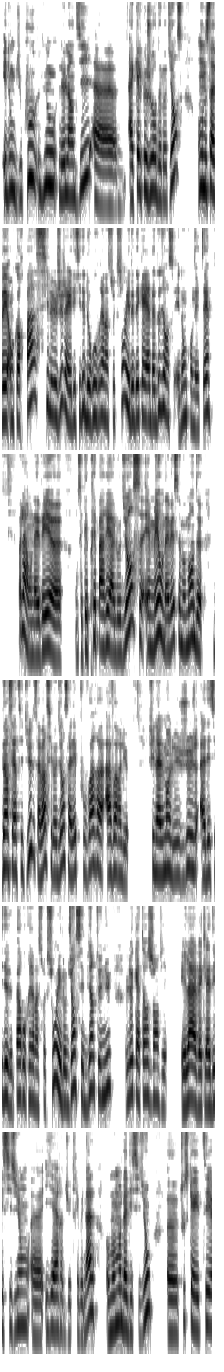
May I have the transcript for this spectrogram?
Et donc du coup, nous, le lundi, euh, à quelques jours de l'audience, on ne savait encore pas si le juge avait décidé de rouvrir l'instruction et de décaler la date d'audience. Et donc on était, voilà, on avait, euh, on s'était préparé à l'audience, mais on avait ce moment d'incertitude, savoir si l'audience allait pouvoir avoir lieu. Finalement, le juge a décidé de ne pas rouvrir l'instruction et l'audience est bien tenue le 14 janvier. Et là, avec la décision euh, hier du tribunal, au moment de la décision, euh, tout ce qui a été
